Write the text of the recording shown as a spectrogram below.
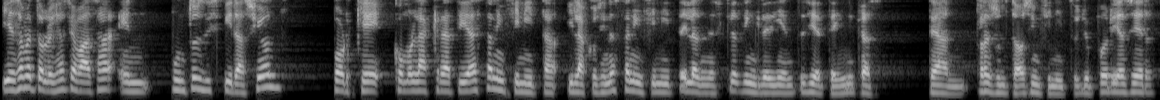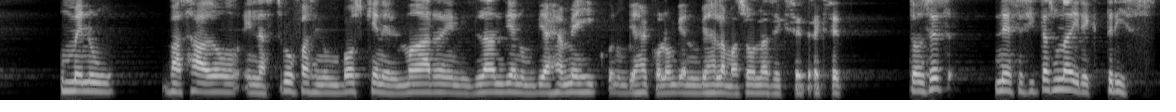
Y esa metodología se basa en puntos de inspiración porque como la creatividad es tan infinita y la cocina es tan infinita y las mezclas de ingredientes y de técnicas te dan resultados infinitos, yo podría hacer un menú basado en las trufas, en un bosque, en el mar, en Islandia, en un viaje a México, en un viaje a Colombia, en un viaje al Amazonas, etcétera, etcétera. Entonces necesitas una directriz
